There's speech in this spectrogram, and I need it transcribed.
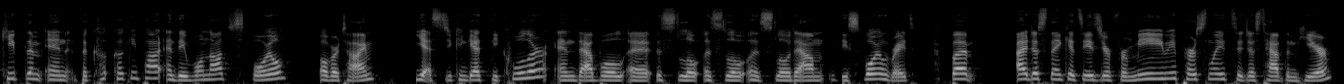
keep them in the cooking pot and they will not spoil over time. Yes, you can get the cooler, and that will uh, slow uh, slow uh, slow down the spoil rate. But I just think it's easier for me personally to just have them here.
